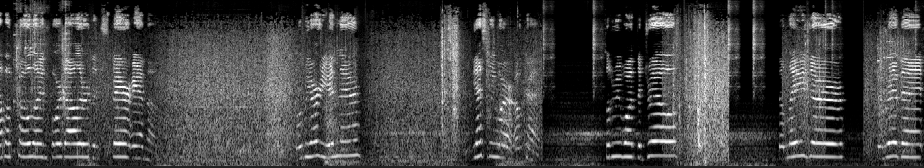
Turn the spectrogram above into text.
Of cola and four dollars and spare ammo. Were we already in there? Yes, we were. Okay. So do we want the drill, the laser, the rivet?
